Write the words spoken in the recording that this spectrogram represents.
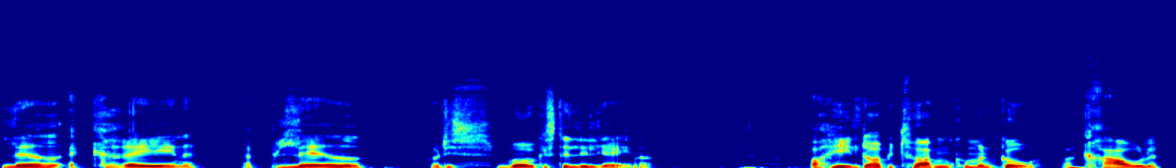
lavet af grene, af blade og de smukkeste lilianer. Og helt op i toppen kunne man gå og kravle,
